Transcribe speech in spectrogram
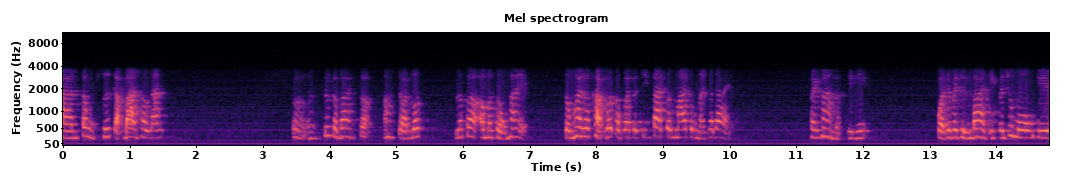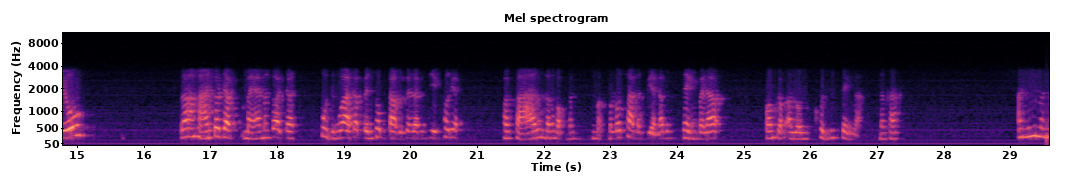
ทานต้องซื้อกลับบ้านเท่านั้น เออ ซื้อกลับบ้านก็อจอดรถแล้วก็เอามาส่งให้ ส่งให้ก็ขับรถออกไปไปทิ้งใต้ต้นไม้ตรงไหนก็ได้ ไปห้ามแบบทีนี้ กว่าจะไปถึงบ้านอีกเป็นชั่วโมงหิว แล้วอาหารก็จะแหมมันก็จะพูดถึงว่าถ้าเป็นส้มตำหรือเป็นอะไรบางทีเขาเรียกภาษาต้องต้องบอกมันมันรสชาติมันเปลี่ยนแล้วมันเซ็งไปแล้ว พร้อมกับอารมณ์คนที่เซ็งอะนะคะ อันนี้มัน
